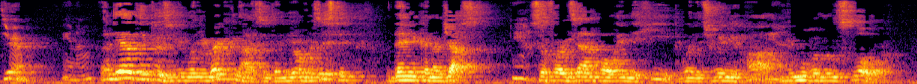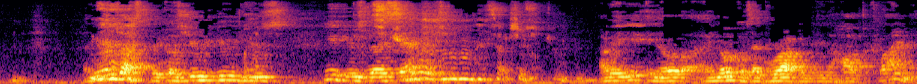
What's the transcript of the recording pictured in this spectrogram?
through. Yeah. You know. And the other thing too is when you recognize it and you don't resist it, then you can adjust. Yeah. So, for example, in the heat, when it's really hot, Yeah. you move a little slower, and you adjust because you you use you use less energy. so true. I mean, you, you know, I know because I grew up in, in a hot climate,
